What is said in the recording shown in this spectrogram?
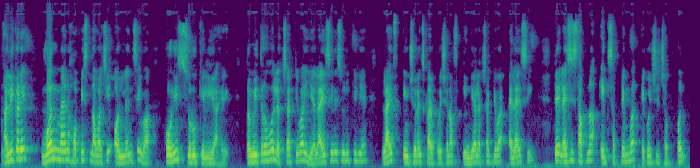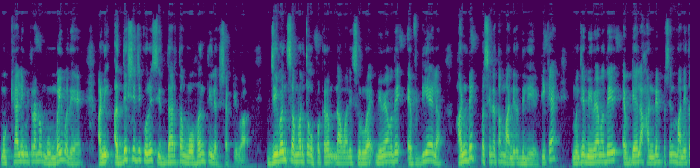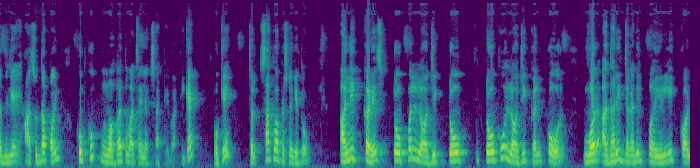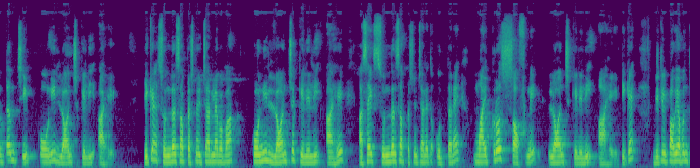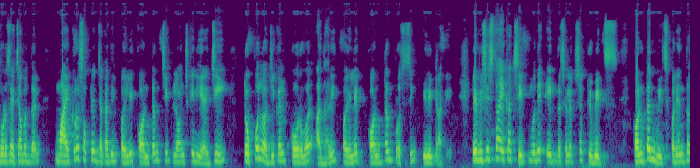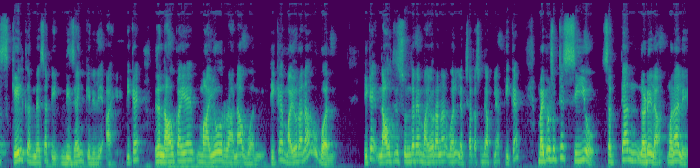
अलीकडे वन मॅन ऑफिस नावाची ऑनलाईन सेवा कोणी सुरू केली आहे? तर मित्र हो लक्षात ठेवा एल आय सीने सुरू केली आहे. Life Insurance Corporation of India लक्षात ठेवा एल आय सी ते एल आय सी स्थापना एक सप्टेंबर एकोणीसशे छप्पन मुख्यालय मित्रांनो मुंबईमध्ये आहे. आणि अध्यक्ष जे कोणी सिद्धार्थ मोहंती लक्षात ठेवा. जीवन समर्थ उपक्रम नावाने सुरू आहे. विम्यामध्ये एफ डी आयला हंड्रेड पर्सेंट आता मान्यता दिली आहे. ठीक आहे? म्हणजे विम्यामध्ये एफ डी आयला हंड्रेड पर्सेंट मान्यता दिली आहे. हा सुद्धा पॉईंट खूप खूप महत्त्वाचा आहे लक्षात ठेवा. ठीक आहे? ओके चल सातवा प्रश्न घेतो. अलीकडेच टोपलॉजिक टोप टोपोलॉजिकल कोर वर आधारित जगातील पहिली क्वांटम चिप कोणी लॉन्च केली आहे? ठीक आहे सुंदरसा प्रश्न विचारलाय बाबा. कोणी लॉन्च केलेली आहे? असा एक सुंदरसा प्रश्न विचारला तर उत्तर आहे. मायक्रोसॉफ्टने लॉन्च केलेली आहे. ठीक आहे? डिटेल पाहूया आपण थोडंसं याच्याबद्दल. मायक्रोसॉफ्टने जगातील पहिली क्वांटम चिप लॉन्च केली आहे जी टोपोलॉजिकल कोरवर आधारित पहिले क्वांटम प्रोसेसिंग युनिट आहे. हे विशेषतः एका चिपमध्ये एक दशलक्ष क्युबिट्स क्वांटम बीट्स पर्यंत स्केल करण्यासाठी डिझाईन केलेले आहे. ठीक आहे? त्याचं नाव काय आहे? Majorana one. ठीक आहे? Majorana one. ठीक आहे? नाव तिचं सुंदर आहे मायोराना वन. लक्षात असू द्या आपल्या. ठीक आहे? मायक्रोसॉफ्टचे सीईओ सत्या नडेला म्हणाले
